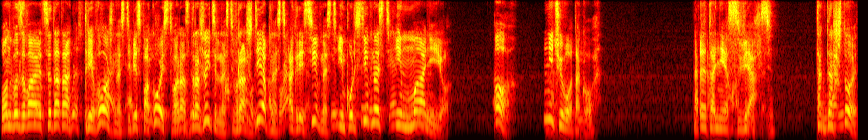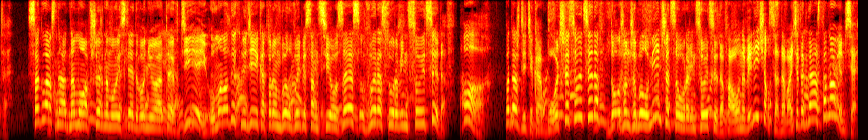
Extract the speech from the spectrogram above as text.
Он вызывает, цитата, «тревожность, беспокойство, раздражительность, враждебность, агрессивность, импульсивность и манию». О, ничего такого. Это не связь. Тогда что это? Согласно одному обширному исследованию от FDA, у молодых людей, которым был выписан COZS, вырос уровень суицидов. О, Подождите-ка, больше суицидов? Должен же был уменьшиться уровень суицидов, а он увеличился. Давайте тогда остановимся.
